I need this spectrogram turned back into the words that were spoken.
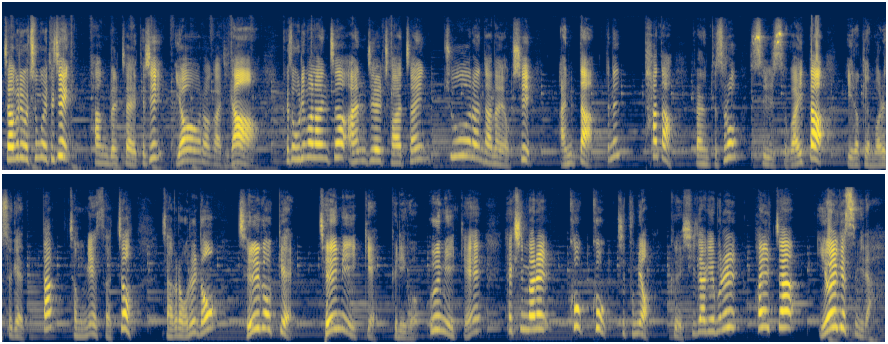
자 그리고 중국의 특징 한 글자의 뜻이 여러 가지다. 그래서 우리말 한자 앉을 좌자인 쭈어란 단어 역시 앉다 또는 타다 라는 뜻으로 쓰일 수가 있다. 이렇게 머릿속에 딱 정리했었죠. 자 그럼 오늘도 즐겁게 재미있게 그리고 의미있게 핵심만을 콕콕 짚으며 그 시작의 문을 활짝 열겠습니다.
